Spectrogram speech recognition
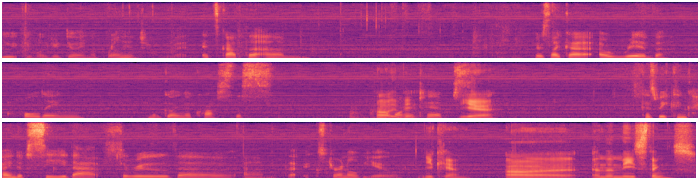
You, you well, you're doing a brilliant job of it. It's got the um. There's like a, a rib holding, kind of going across this Oh, corner the- tips. Yeah. Because we can kind of see that through the um, the external view. You can. Uh, and then these things,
